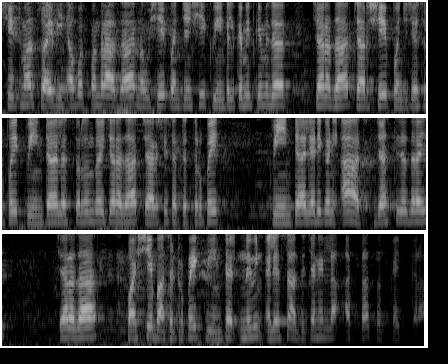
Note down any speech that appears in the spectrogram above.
शेतमाल सोयाबीन अवक पंधरा हजार नऊशे पंच्याऐंशी क्विंटल कमीत कमी दर चार हजार चारशे पंचेचाळीस रुपये. क्विंटल सरसंद्र चार हजार चारशे सत्याहत्तर रुपये. क्विंटल या ठिकाणी आज जास्तीचा दर आहे चार हजार पाचशे बासष्ट रुपये क्विंटल. नवीन आले असाल तर चॅनेलला आत्ता सबस्क्राईब करा.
